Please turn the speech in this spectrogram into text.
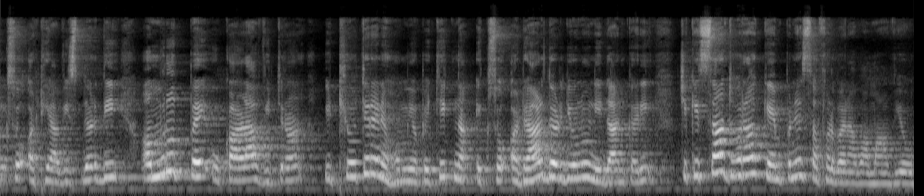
એકસો અઠ્યાવીસ દર્દી, અમૃતપેય ઉકાળા વિતરણ, ઇઠ્યોતેર અને હોમિયોપેથિકના એકસો અઢાર દર્દીઓનું નિદાન કરી ચિકિત્સા દ્વારા કેમ્પને સફળ બનાવવામાં આવ્યો.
